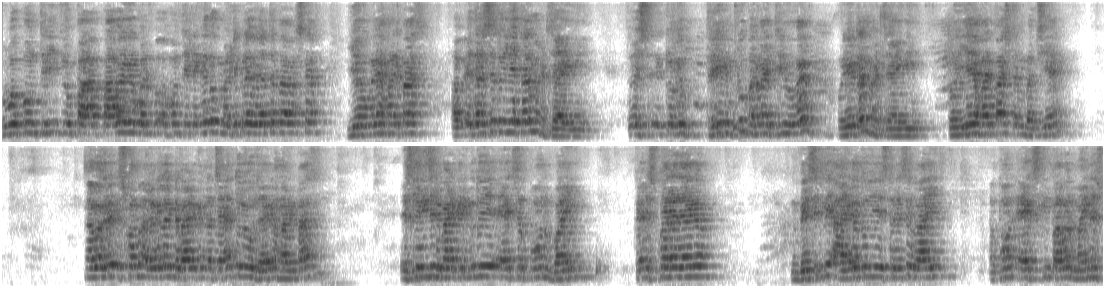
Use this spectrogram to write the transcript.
टू अपॉन थ्री क्यों पावर अगर वन अपॉन थ्री लेंगे तो मल्टीप्लाई हो जाता है पावर्स का ये हो गया हमारे पास। अब इधर से तो ये टर्म हट जाएगी। तो इस, क्योंकि three into one by three होगा और ये टर्म हट जाएगी। तो ये हमारे पास टर्म बची है। अब अगर इसको हम अलग अलग डिवाइड करना चाहें तो ये हो जाएगा हमारे पास। इसके नीचे डिवाइड करेंगे तो ये एक्स अपॉन वाई का स्क्वायर आ जाएगा। बेसिकली आएगा तो ये इस तरह से वाई अपॉन एक्स की पावर माइनस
